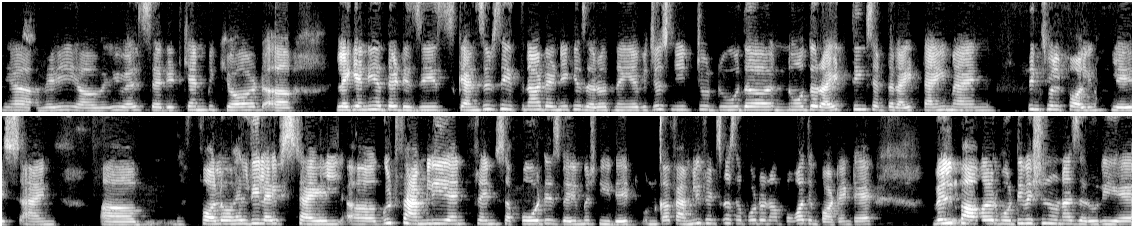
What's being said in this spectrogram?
yeah very uh, very well said it can be cured uh, like any other disease cancer से इतना डरने की जरूरत नहीं है we just need to do the know the right things at the right time and things will fall in place and uh, follow healthy lifestyle uh, good family and friend support is very much needed उनका family friends का support होना बहुत important है will power motivation होना जरूरी है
